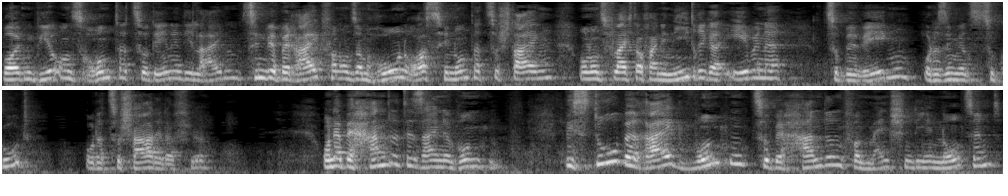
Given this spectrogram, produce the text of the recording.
Beugen wir uns runter zu denen, die leiden? Sind wir bereit, von unserem hohen Ross hinunterzusteigen und uns vielleicht auf eine niedrige Ebene zu bewegen? Oder sind wir uns zu gut oder zu schade dafür? Und er behandelte seine Wunden. Bist du bereit, Wunden zu behandeln von Menschen, die in Not sind?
